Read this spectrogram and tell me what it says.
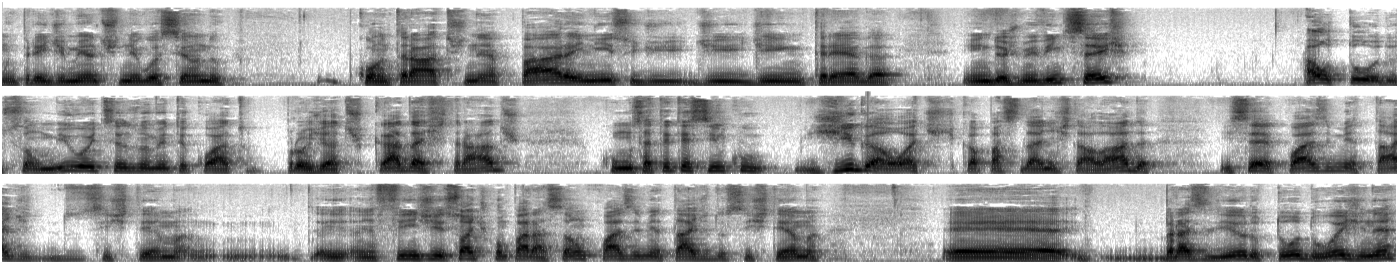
empreendimentos negociando contratos né, para início de, de, de entrega em 2026. Ao todo, são 1.894 projetos cadastrados, com 75 gigawatts de capacidade instalada. Isso é quase metade do sistema, em fins de só de comparação, quase metade do sistema é, brasileiro todo hoje, né?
